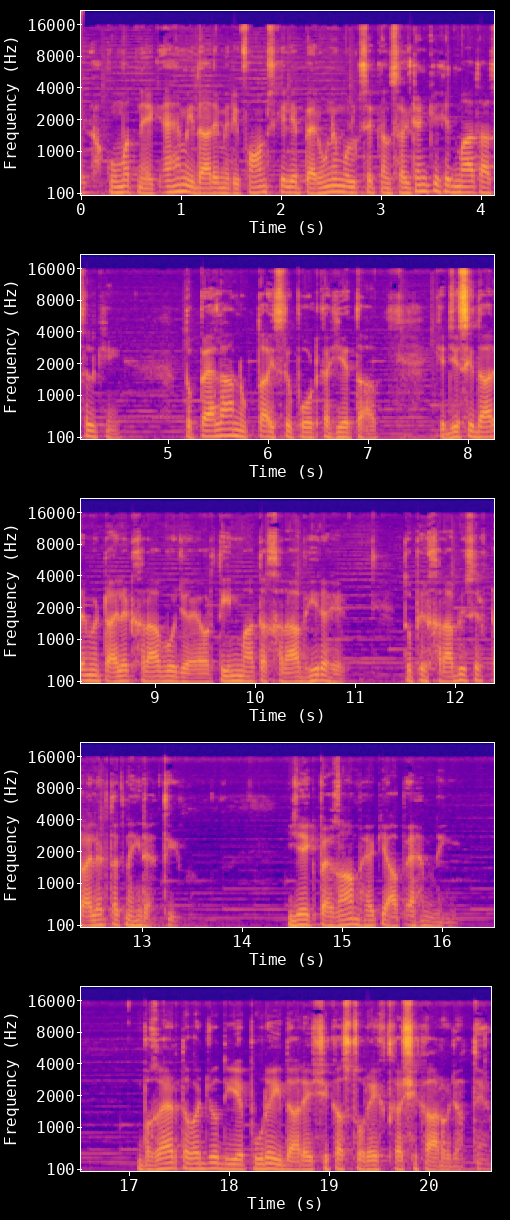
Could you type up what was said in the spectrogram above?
हुकूमत ने एक अहम इदारे में रिफॉर्म्स के लिए बैरून मुल्क से कंसल्टेंट की खिदमत हासिल की तो पहला नुकता इस रिपोर्ट का ये था कि जिस इदारे में टॉयलेट ख़राब हो जाए और तीन माह तक ख़राब ही रहे तो फिर ख़राबी सिर्फ़ टॉयलेट तक नहीं रहती। ये एक पैगाम है कि आप अहम नहीं। बग़ैर तवज्जो दिए पूरे इदारे शिकस्त व रेख्त का शिकार हो जाते हैं।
